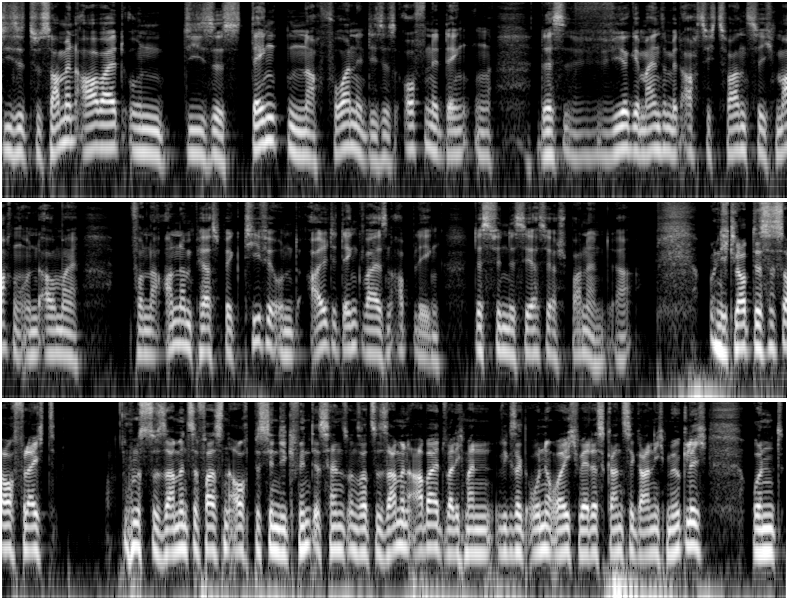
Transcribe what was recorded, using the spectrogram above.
diese Zusammenarbeit und dieses Denken nach vorne, dieses offene Denken, das wir gemeinsam mit 8020 machen und auch mal von einer anderen Perspektive und alte Denkweisen ablegen, das finde ich sehr, sehr spannend, ja. Und ich glaube, das ist auch vielleicht um es zusammenzufassen, auch ein bisschen die Quintessenz unserer Zusammenarbeit, weil ich meine, wie gesagt, ohne euch wäre das Ganze gar nicht möglich. Und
